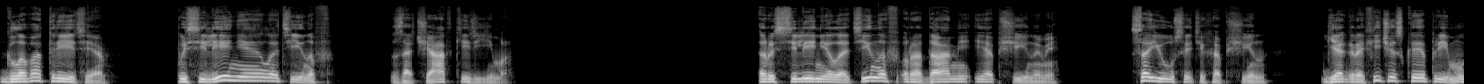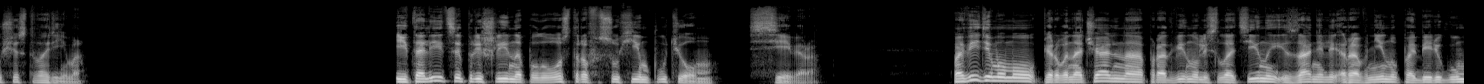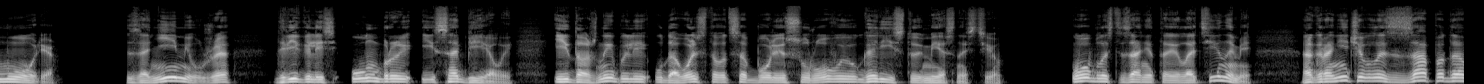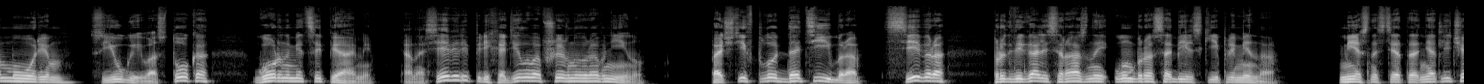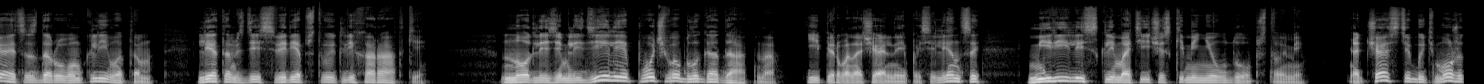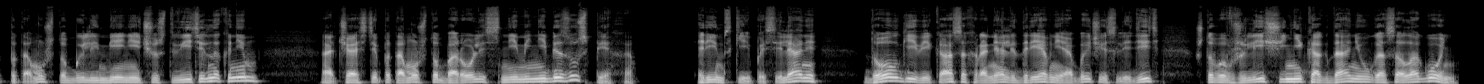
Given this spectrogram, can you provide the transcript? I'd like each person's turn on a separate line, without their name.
Глава третья. Поселение латинов. Зачатки Рима. Расселение латинов родами и общинами. Союз этих общин. Географическое преимущество Рима. Италийцы пришли на полуостров сухим путем, с севера. По-видимому, первоначально продвинулись латины и заняли равнину по берегу моря. За ними уже двигались умбры и сабелы и должны были удовольствоваться более суровую гористую местностью. Область, занятая латинами, ограничивалась с запада морем, с юга и востока горными цепями, а на севере переходила в обширную равнину. Почти вплоть до Тибра, с севера – продвигались разные умбро-сабельские племена. Местность эта не отличается здоровым климатом, летом здесь свирепствуют лихорадки. Но для земледелия почва благодатна, и первоначальные поселенцы мирились с климатическими неудобствами. Отчасти, быть может, потому что были менее чувствительны к ним, отчасти потому, что боролись с ними не без успеха. Римские поселяне – долгие века сохраняли древние обычаи следить, чтобы в жилище никогда не угасал огонь,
